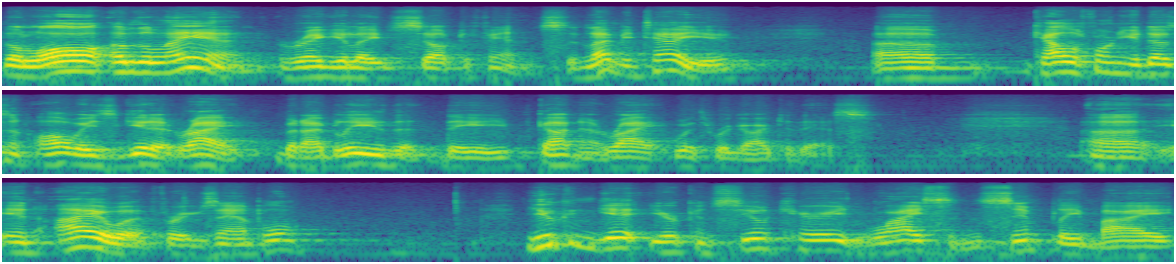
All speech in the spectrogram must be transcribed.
the law of the land regulates self-defense. And let me tell you, um, California doesn't always get it right, but I believe that they've gotten it right with regard to this. Uh, in Iowa, for example, you can get your concealed carry license simply by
